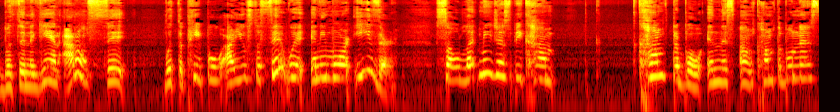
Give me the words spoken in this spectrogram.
But then again, I don't fit with the people I used to fit with anymore either. So let me just become comfortable in this uncomfortableness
